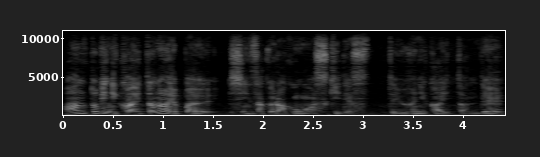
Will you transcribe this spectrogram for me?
あの時に書いたのはやっぱり新作落語が好きですっていうふうに書いたんでだか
